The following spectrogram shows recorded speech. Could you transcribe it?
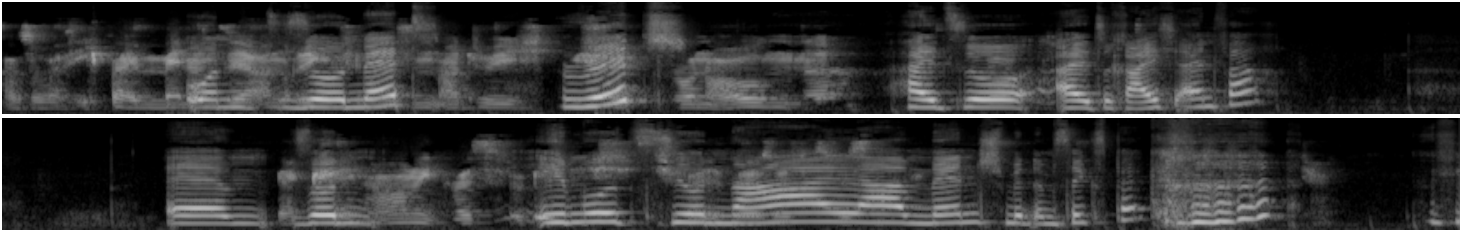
also was ich bei Männern sehr anregt, so nett, sind natürlich rich, Augen, ne? halt so halt reich einfach. Ähm, ja, so ein Ahnung, emotionaler nicht, Mensch mit einem Sixpack.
